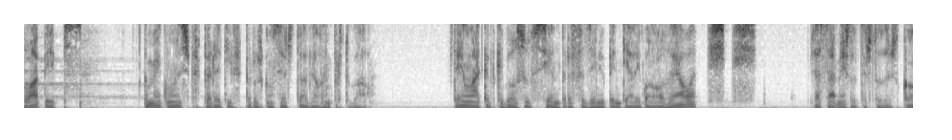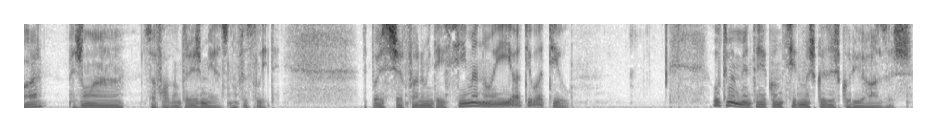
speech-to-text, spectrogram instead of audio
Olá, Pips. Como é que vão esses preparativos para os concertos da Adele em Portugal? Tem laca de cabelo suficiente para fazerem o penteado igual ao dela? Já sabem as letras todas de cor? Vejam lá, só faltam três meses, não facilitem. Depois, se já forem muito em cima, não é aí, ó tio, tio. Ultimamente têm acontecido umas coisas curiosas.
